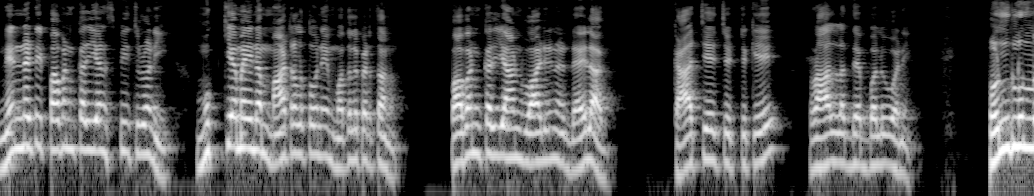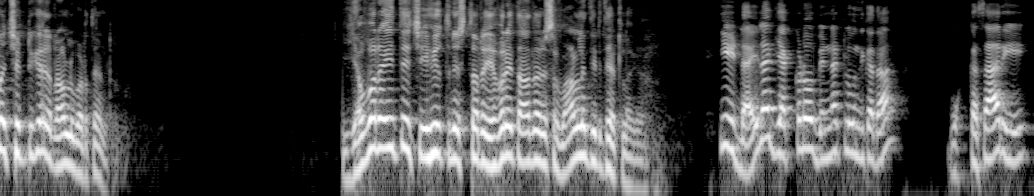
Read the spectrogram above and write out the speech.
నిన్నటి పవన్ కళ్యాణ్ స్పీచ్లోని ముఖ్యమైన మాటలతోనే మొదలు పెడతాను. పవన్ కళ్యాణ్ వాడిన డైలాగ్ కాచే చెట్టుకే రాళ్ళ దెబ్బలు అని. పండ్లున్న చెట్టుకే రాళ్ళు పడతాయంటారు ఎవరైతే చేయూతనిస్తారో ఎవరైతే ఆదరిస్తారో వాళ్ళని తిడితే ఎట్లాగా? ఈ డైలాగ్ ఎక్కడో విన్నట్లు ఉంది కదా? ఒక్కసారి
